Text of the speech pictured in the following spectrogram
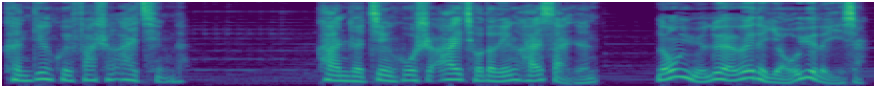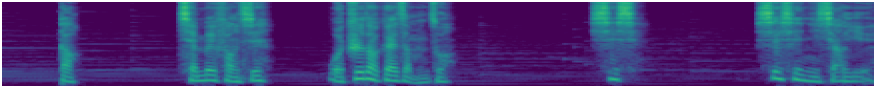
肯定会发生爱情的。看着近乎是哀求的灵海散人，龙宇略微的犹豫了一下，道：“前辈放心，我知道该怎么做。”谢谢，谢谢你，小雨。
